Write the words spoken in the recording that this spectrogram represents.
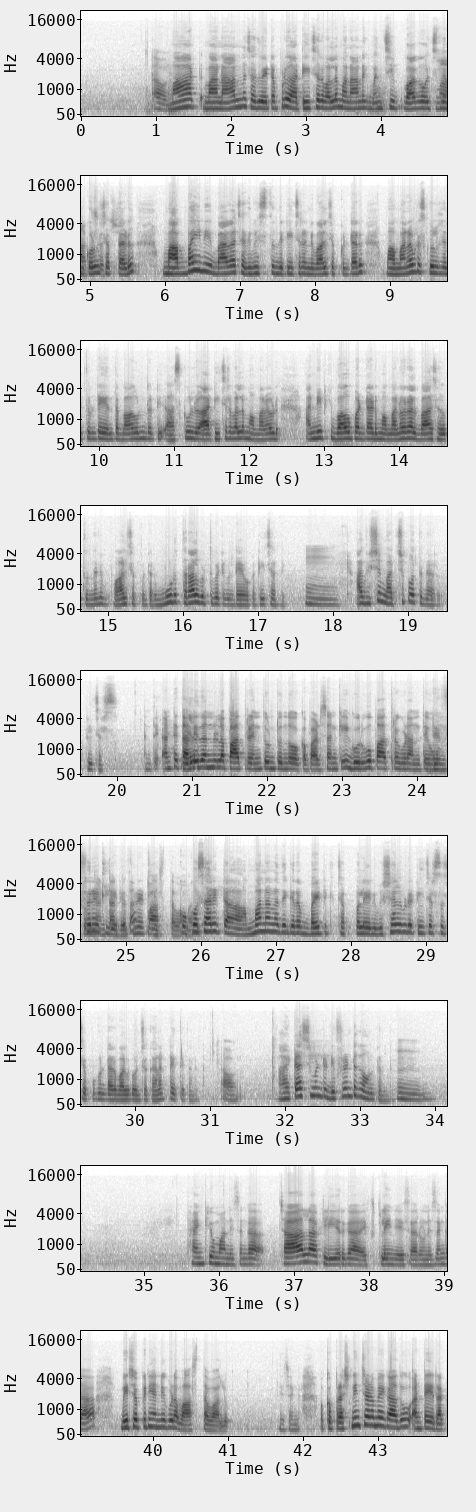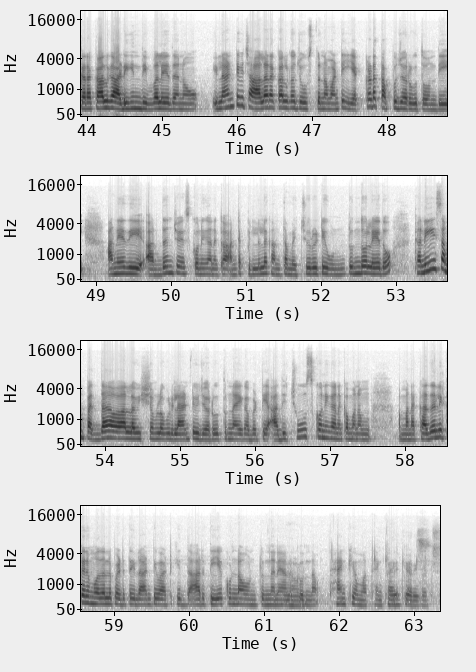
మా మా నాన్న చదివేటప్పుడు ఆ టీచర్ వల్ల మా నాన్నకి మంచి బాగా వచ్చిందని కొడుకు చెప్తాడు. మా అబ్బాయిని బాగా చదివిస్తుంది టీచర్ అని వాళ్ళు చెప్పుకుంటారు. మా మనవడు స్కూల్కి వెళ్తుంటే ఎంత బాగుందో ఆ స్కూల్ ఆ టీచర్ వల్ల మా మనవడు అన్నిటికీ బాగుపడ్డాడు మా మనవరాలు బాగా చదువుతుందని వాళ్ళు చెప్పుకుంటారు. మూడు తరాలు గుర్తుపెట్టుకుంటాయి ఒక టీచర్ని. ఆ విషయం మర్చిపోతున్నారు టీచర్స్. అంతే. అంటే తల్లిదండ్రుల పాత్ర ఎంత ఉంటుందో ఒక పర్సన్కి గురువు పాత్ర కూడా అంతే ఉంటుంది ఒక్కోసారి అమ్మా నాన్న దగ్గర బయటికి చెప్పలేని విషయాలు కూడా టీచర్స్ చెప్పుకుంటారు. వాళ్ళు కొంచెం కనెక్ట్ అయితే కనుక. అవును. ఆ అటాచ్మెంట్ డిఫరెంట్గా ఉంటుంది. థ్యాంక్ యూ మా నిజంగా చాలా క్లియర్గా ఎక్స్ప్లెయిన్ చేశారు. నిజంగా మీరు చెప్పినవన్నీ కూడా వాస్తవాలు. నిజంగా. ఒక ప్రశ్నించడమే కాదు అంటే రకరకాలుగా అడిగింది ఇవ్వలేదనో ఇలాంటివి చాలా రకాలుగా చూస్తున్నాం. అంటే ఎక్కడ తప్పు జరుగుతోంది అనేది అర్థం చేసుకొని కనుక అంటే పిల్లలకు అంత మెచ్యూరిటీ ఉంటుందో లేదో కనీసం పెద్ద వాళ్ళ విషయంలో కూడా ఇలాంటివి జరుగుతున్నాయి కాబట్టి అది చూసుకొని కనుక మనం మన కదలికని మొదలు పెడితే ఇలాంటి వాటికి దారి తీయకుండా ఉంటుందని అనుకుందాం. థ్యాంక్ యూ అమ్మా. Thank you very much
